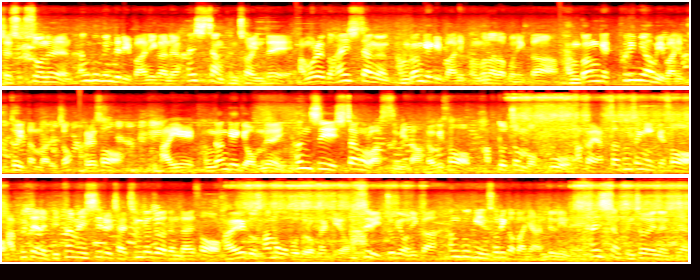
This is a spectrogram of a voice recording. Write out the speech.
제 숙소는 한국인들이 많이 가는 한시장 근처인데 아무래도 한시장은 관광객이 많이 방문하다 보니까 관광객 프리미엄이 많이 붙어 있단 말이죠. 그래서 아예 관광객이 없는 현지 시장으로 왔습니다. 여기서 밥도 좀 먹고 아까 약사 선생님께서 아플 때는 비타민 C를 잘 챙겨줘야 된다 해서 과일도 사 먹어보도록 할게요. 확실히 이쪽에 오니까 한국인 소리가 많이 안 들리네. 한시장 근처에는 그냥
